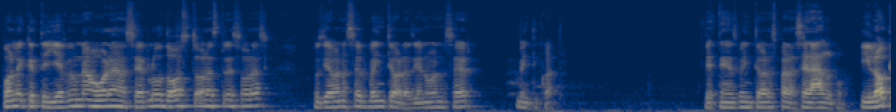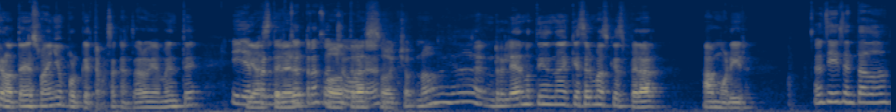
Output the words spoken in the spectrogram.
ponle que te lleve una hora hacerlo, dos horas, tres horas, pues ya van a ser 20 horas, ya no van a ser 24. Ya tienes 20 horas para hacer algo. Y luego que no te des sueño porque te vas a cansar, obviamente. Y ya vas a perdiste tener otras ocho horas. ocho. No, ya, en realidad no tienes nada que hacer más que esperar a morir. Así sentado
